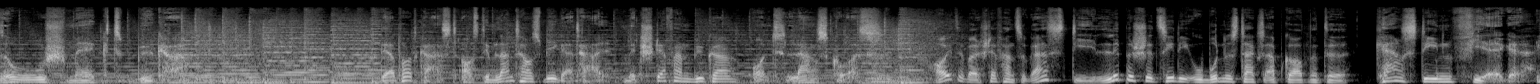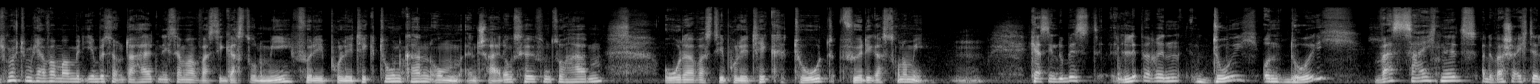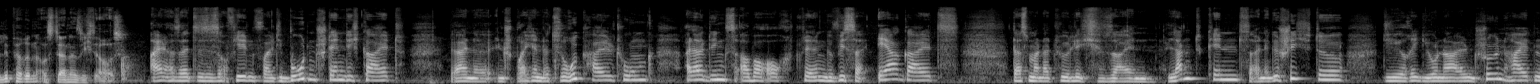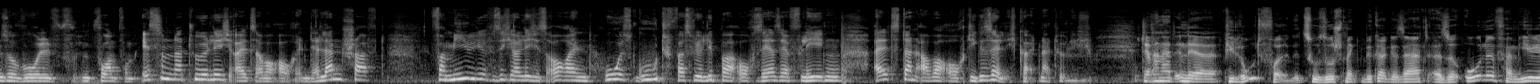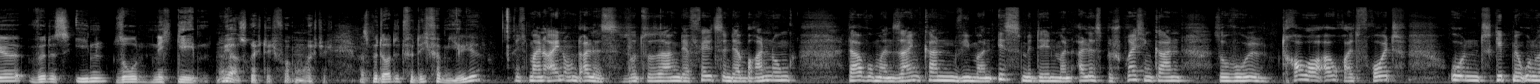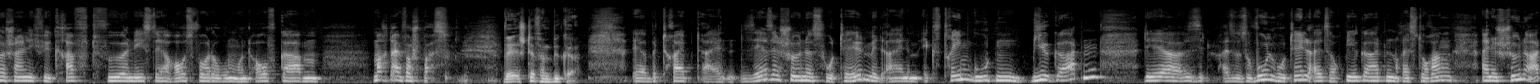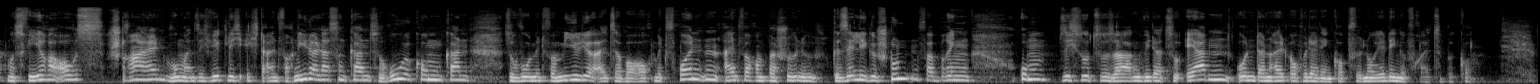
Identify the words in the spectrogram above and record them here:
So schmeckt Büker. Der Podcast aus dem Landhaus Begertal mit Stefan Büker und Lars Kurs. Heute bei Stefan zu Gast die lippische CDU-Bundestagsabgeordnete Kerstin Vieregge. Ich möchte mich einfach mal mit ihr ein bisschen unterhalten, ich sag mal, was die Gastronomie für die Politik tun kann, um Entscheidungshilfen zu haben oder was die Politik tut für die Gastronomie. Mhm. Kerstin, du bist Lipperin durch und durch. Was zeichnet eine waschechte Lipperin aus deiner Sicht aus? Einerseits ist es auf jeden Fall die Bodenständigkeit, eine entsprechende Zurückhaltung, allerdings aber auch ein gewisser Ehrgeiz, dass man natürlich sein Land kennt, seine Geschichte, die regionalen Schönheiten, sowohl in Form vom Essen natürlich, als aber auch in der Landschaft. Familie sicherlich ist auch ein hohes Gut, was wir Lipper auch sehr, sehr pflegen, als dann aber auch die Geselligkeit natürlich. Stefan hat in der Pilotfolge zu So schmeckt Bücker gesagt, also ohne Familie würde es ihn so nicht geben. Ja, ist richtig, vollkommen richtig. Was bedeutet für dich Familie? Ich meine ein und alles, sozusagen der Fels in der Brandung, da wo man sein kann, wie man ist, mit denen man alles besprechen kann, sowohl Trauer auch als Freude und gibt mir unwahrscheinlich viel Kraft für nächste Herausforderungen und Aufgaben macht einfach Spaß. Wer ist Stefan Bücker? Er betreibt ein sehr, sehr schönes Hotel mit einem extrem guten Biergarten, der also sowohl Hotel als auch Biergarten, Restaurant eine schöne Atmosphäre ausstrahlen, wo man sich wirklich echt einfach niederlassen kann, zur Ruhe kommen kann, sowohl mit Familie als aber auch mit Freunden, einfach ein paar schöne, gesellige Stunden verbringen, um sich sozusagen wieder zu erden und dann halt auch wieder den Kopf für neue Dinge frei zu bekommen.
